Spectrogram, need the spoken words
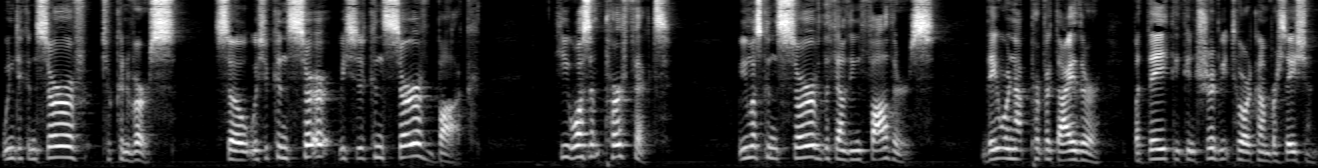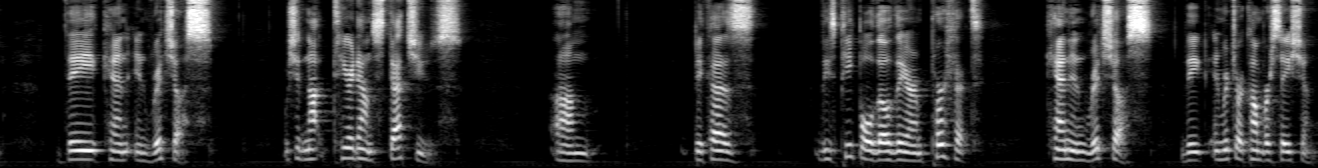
We need to conserve to converse. So we should conserve we should conserve Bach. He wasn't perfect. We must conserve the founding fathers. They were not perfect either, but they can contribute to our conversation. They can enrich us. We should not tear down statues um, because these people, though they are imperfect, can enrich us. They enrich our conversation.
